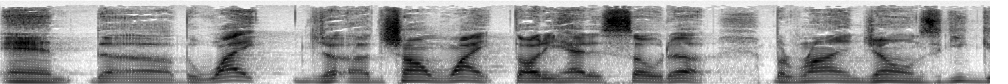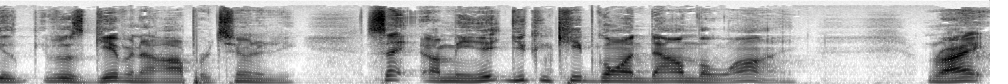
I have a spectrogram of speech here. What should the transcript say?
And the uh, the White uh, Sean White thought he had it sewed up, but Ryan Jones he, was given an opportunity. I mean, it, you can keep going down the line, right?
